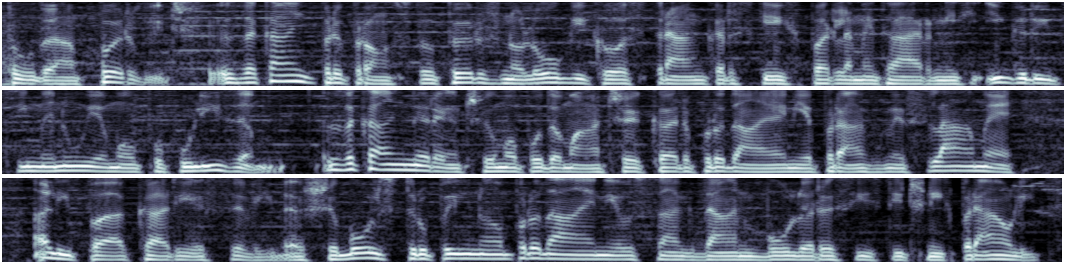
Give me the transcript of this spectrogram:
Toda prvič, zakaj preprosto tržno logiko strankarskih parlamentarnih igric imenujemo populizem? Zakaj ne rečemo po domače kar prodajanje prazne slame ali pa, kar je seveda še bolj strupeno, prodajanje vsak dan bolj rasističnih pravljic?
